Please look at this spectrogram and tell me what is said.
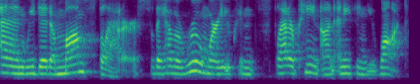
And we did a mom splatter. So they have a room where you can splatter paint on anything you want.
